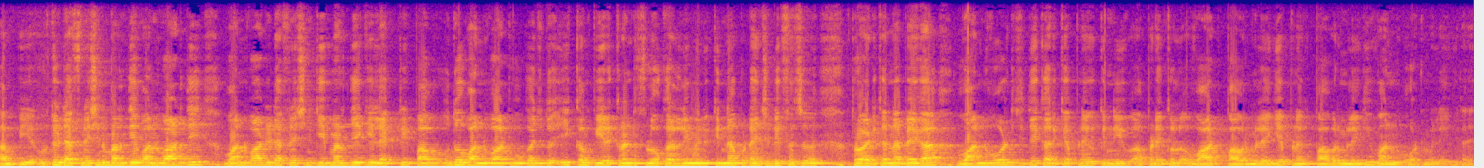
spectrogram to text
ਐਂਪੀਅਰ। ਉਤੇ ਡੈਫੀਨੇਸ਼ਨ ਬਣਦੀ ਹੈ 1 ਵਾਟ ਦੀ। 1 ਵਾਟ ਦੀ ਡੈਫੀਨੇਸ਼ਨ ਕੀ ਬਣਦੀ ਹੈ? ਕਿ ਇਲੈਕਟ੍ਰਿਕ ਪਾਵਰ ਉਦੋਂ 1 ਵਾਟ ਹੋਊਗਾ ਜਦੋਂ 1 ਐਂਪੀਅਰ ਕਰੰਟ ਫਲੋ ਕਰਨ ਲਈ ਮੈਨੂੰ ਕਿੰਨਾ ਪੋਟੈਂਸ਼ੀਅਲ ਡਿਫਰੈਂਸ ਪ੍ਰੋਵਾਈਡ ਕਰਨਾ ਪਏਗਾ? 1 ਵੋਲਟ, ਜਿਹਦੇ ਕਰਕੇ ਆਪਣੇ ਕੋਲ ਕਿੰਨੀ, ਆਪਣੇ ਕੋਲ ਵਾਟ ਪਾਵਰ ਮਿਲੇਗੀ, ਆਪਣੇ ਕੋਲ ਪਾਵਰ ਮਿਲੇਗੀ 1 ਵਾਟ ਮਿਲੇਗੀ ਰਾਜੇ।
